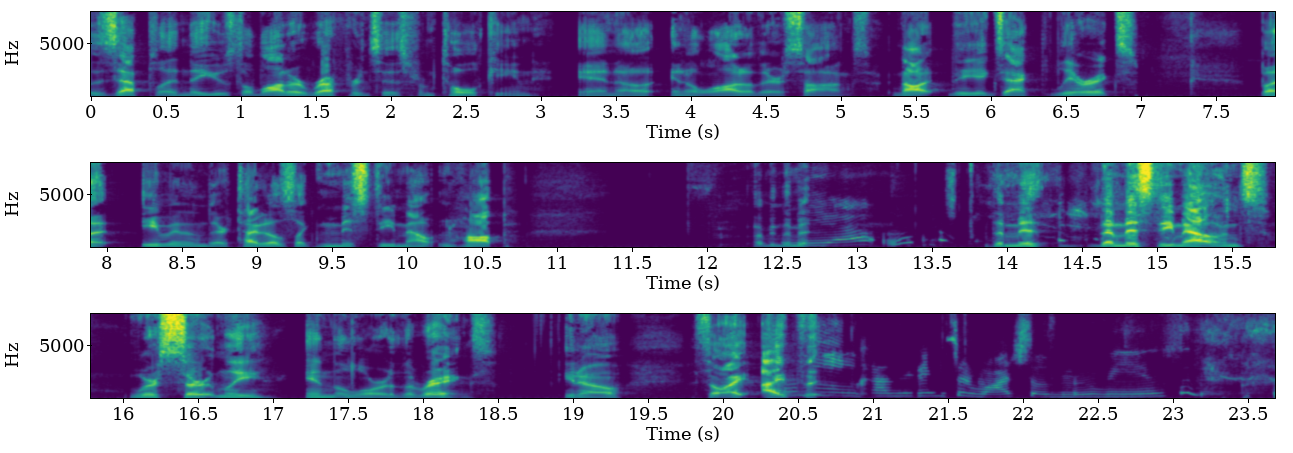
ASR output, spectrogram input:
Zeppelin. They used a lot of references from Tolkien in uh, in a lot of their songs. Not the exact lyrics, but even in their titles, like "Misty Mountain Hop." I mean, the yeah, the the Misty Mountains were certainly in the Lord of the Rings. You know, so I I th- oh, God, maybe I should watch those movies.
